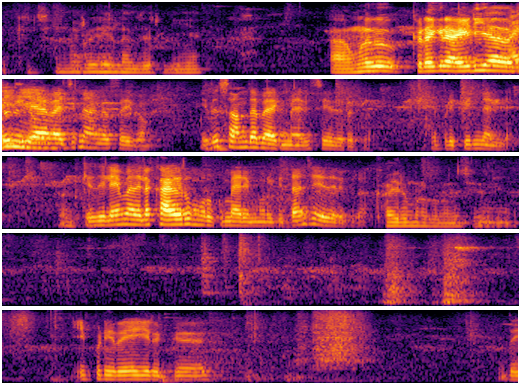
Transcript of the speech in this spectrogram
ஓகே நிறைய எல்லாம் வச்சுருக்கீங்க உங்களுக்கு கிடைக்கிற ஐடியா வச்சு ஐடியா வச்சு நாங்கள் செய்வோம். இது சந்த பேக் மாதிரி செய்திருக்கு. இப்படி பின்னல்ல. இதுலேயும் அதில் கயிறு முறுக்கு மாதிரி முறுக்கி தான் செய்திருக்கிறோம். கயிறு முறுக்கு மாதிரி செய்கிறீங்க இப்படி ரே இருக்கு. இது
